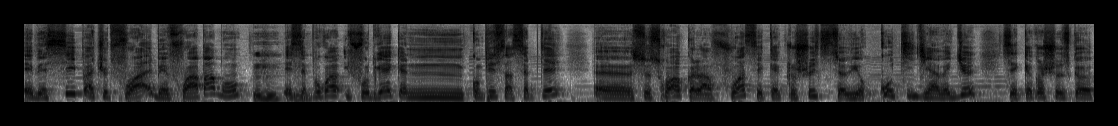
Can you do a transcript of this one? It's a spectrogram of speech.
eh bien, si pas de foi, eh bien, foi pas bon. Mhm. Et c'est pourquoi il faudrait qu'on puisse accepter euh, ce soir que la foi, c'est quelque chose qui se vit au quotidien avec Dieu. C'est quelque chose que, euh,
